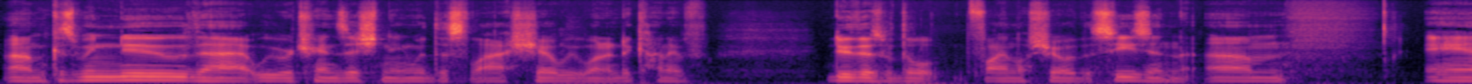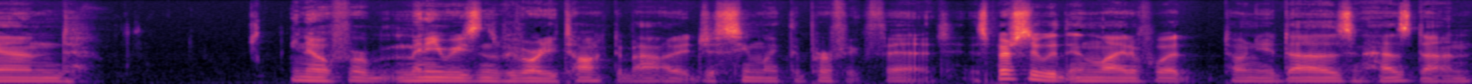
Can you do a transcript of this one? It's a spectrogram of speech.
because we knew that we were transitioning with this last show. We wanted to kind of do this with the final show of the season. Um, and you know, for many reasons we've already talked about, it just seemed like the perfect fit, especially with in light of what Tonya does and has done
